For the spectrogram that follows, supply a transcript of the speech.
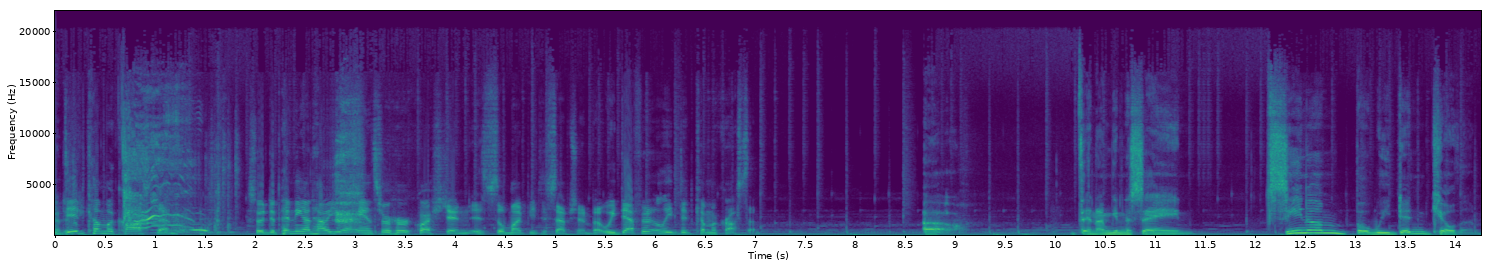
advantage. did come across them. so depending on how you answer her question, it still might be deception. But we definitely did come across them. oh. Then I'm going to say seen them, but we didn't kill them.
